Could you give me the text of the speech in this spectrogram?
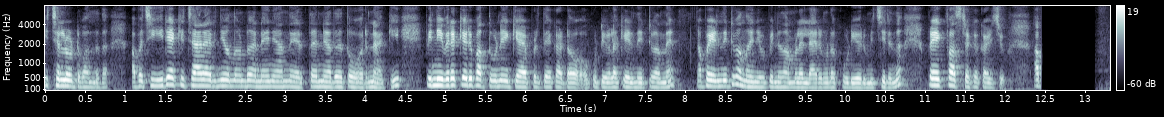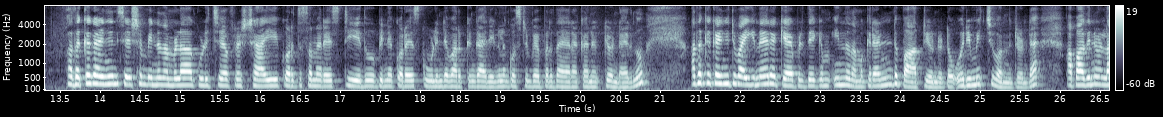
കിച്ചണിലോട്ട് വന്നത്. അപ്പോൾ ചീര കിച്ചാൻ അരിഞ്ഞു വന്നുകൊണ്ട് തന്നെ ഞാൻ നേരത്തെ തന്നെ അത് തോരനാക്കി. പിന്നെ ഇവരൊക്കെ ഒരു പത്ത് മണിയൊക്കെ ആയപ്പോഴത്തേക്കാട്ടോ കുട്ടികളൊക്കെ എഴുന്നേറ്റ് വന്നേ. അപ്പോൾ എഴുന്നേറ്റ് വന്നു കഴിഞ്ഞപ്പോൾ പിന്നെ നമ്മളെല്ലാവരും കൂടെ കൂടി ഒരുമിച്ചിരുന്ന് ബ്രേക്ക്ഫാസ്റ്റ് ഒക്കെ കഴിച്ചു അതൊക്കെ കഴിഞ്ഞതിന് ശേഷം പിന്നെ നമ്മൾ കുളിച്ച് ഫ്രഷായി കുറച്ച് സമയം റെസ്റ്റ് ചെയ്തു. പിന്നെ കുറേ സ്കൂളിന്റെ വർക്കും കാര്യങ്ങളും ക്വസ്റ്റ്യൻ പേപ്പർ തയ്യാറാക്കാനൊക്കെ ഉണ്ടായിരുന്നു. അതൊക്കെ കഴിഞ്ഞിട്ട് വൈകുന്നേരമൊക്കെ ആയപ്പോഴത്തേക്കും ഇന്ന് നമുക്ക് രണ്ട് പാർട്ടി ഉണ്ട് കേട്ടോ ഒരുമിച്ച് വന്നിട്ടുണ്ട്. അപ്പോൾ അതിനുള്ള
